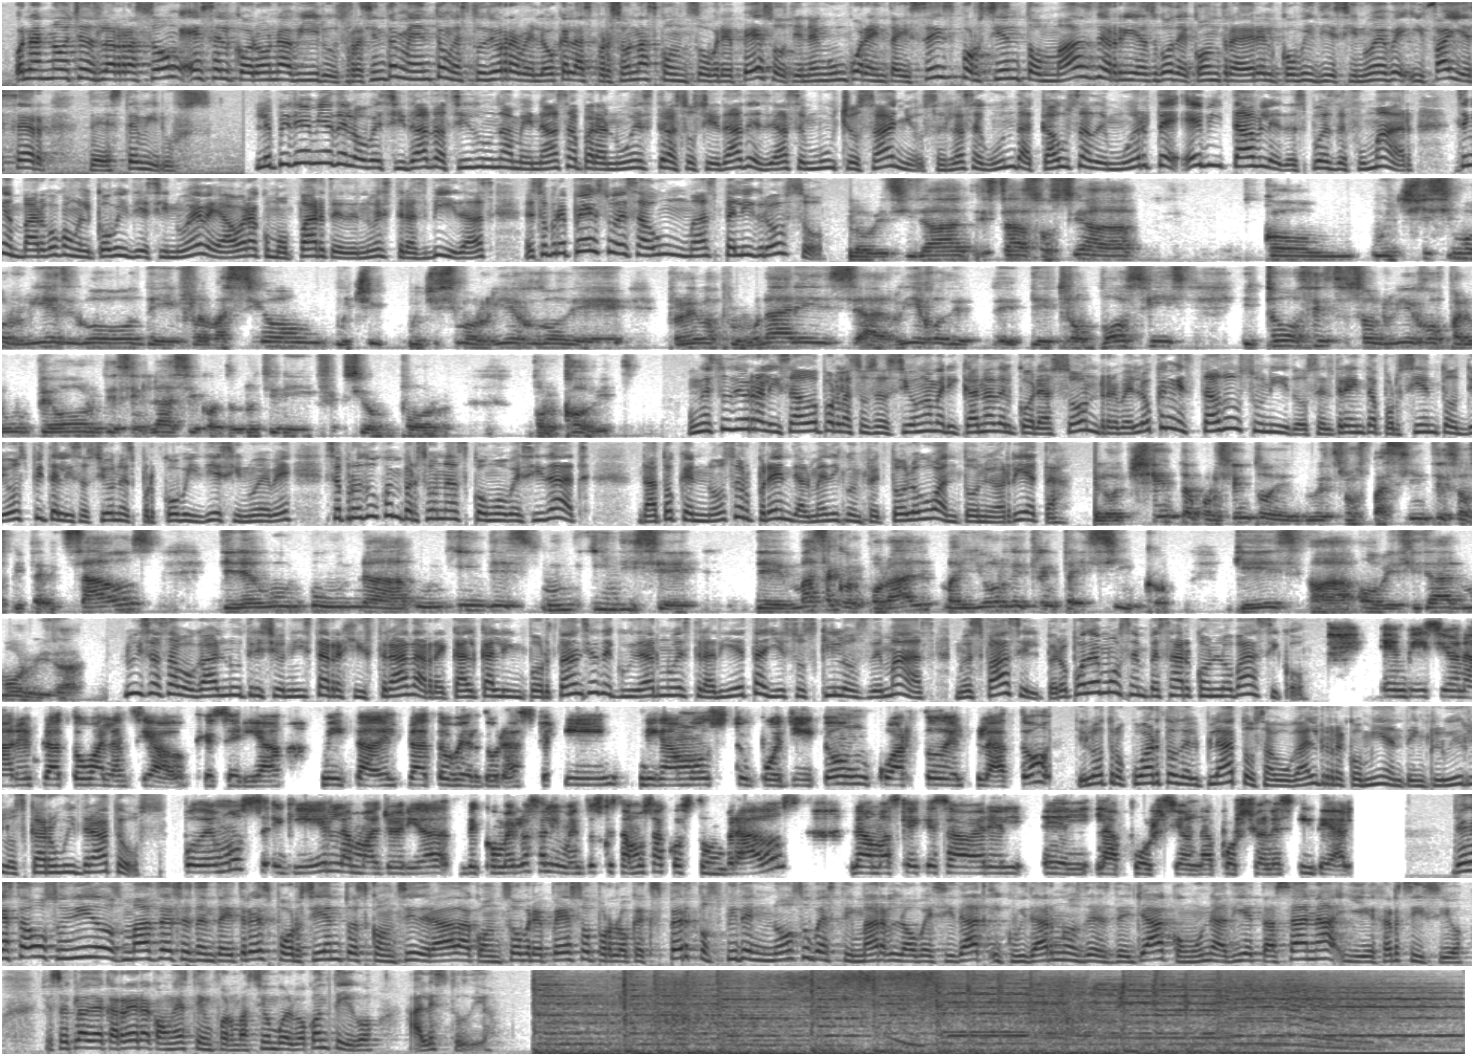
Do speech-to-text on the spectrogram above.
Buenas noches. La razón es el coronavirus. Recientemente un estudio reveló que las personas con sobrepeso tienen un 46% más de riesgo de contraer el COVID-19 y fallecer de este virus. La epidemia de la obesidad ha sido una amenaza para nuestra sociedad desde hace muchos años. Es la segunda causa de muerte evitable después de fumar. Sin embargo, con el COVID-19 ahora como parte de nuestras vidas, el sobrepeso es aún más peligroso. La obesidad está asociada con muchísimo riesgo de inflamación, muchísimo riesgo de problemas pulmonares, riesgo de, de, trombosis, y todos estos son riesgos para un peor desenlace cuando uno tiene infección por, por COVID. Un estudio realizado por la Asociación Americana del Corazón reveló que en Estados Unidos el 30% de hospitalizaciones por COVID-19 se produjo en personas con obesidad, dato que no sorprende al médico infectólogo Antonio Arrieta. El 80% de nuestros pacientes hospitalizados tienen un, índice, un índice de masa corporal mayor de 35, que es ah, obesidad mórbida. Luisa Sabogal, nutricionista registrada, recalca la importancia de cuidar nuestra dieta y esos kilos de más. No es fácil, pero podemos empezar con lo básico. Envisionar el plato balanceado, que sería mitad del plato verduras y, digamos, tu pollito, un cuarto del plato. Y el otro cuarto del plato, Sabogal recomienda incluir los carbohidratos. Podemos seguir la mayoría de comer los alimentos que estamos acostumbrados, nada más que hay que saber la porción, la porción es ideal. Ya en Estados Unidos, más del 73% es considerada con sobrepeso, por lo que expertos piden no subestimar la obesidad y cuidarnos desde ya con una dieta sana y ejercicio. Yo soy Claudia Carrera, con esta información vuelvo contigo al estudio.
